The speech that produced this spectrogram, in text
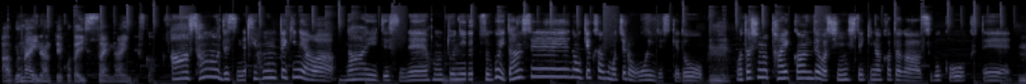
危ないなんていうことは一切ないんですか？あそうですね。基本的にはないですね。本当にすごい男性のお客さんがもちろん多いんですけど、うん、私の体感では紳士的な方がすごく多くて、うん、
